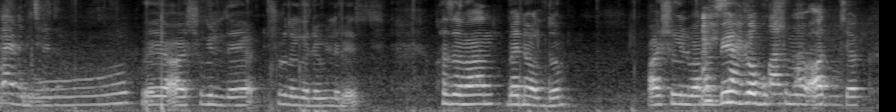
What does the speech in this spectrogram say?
ben de bitirdim. Ve Ayşegül de şurada görebiliriz. Kazanan ben oldum. Ayşegül bana Beş bir Robux'umu atacak.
